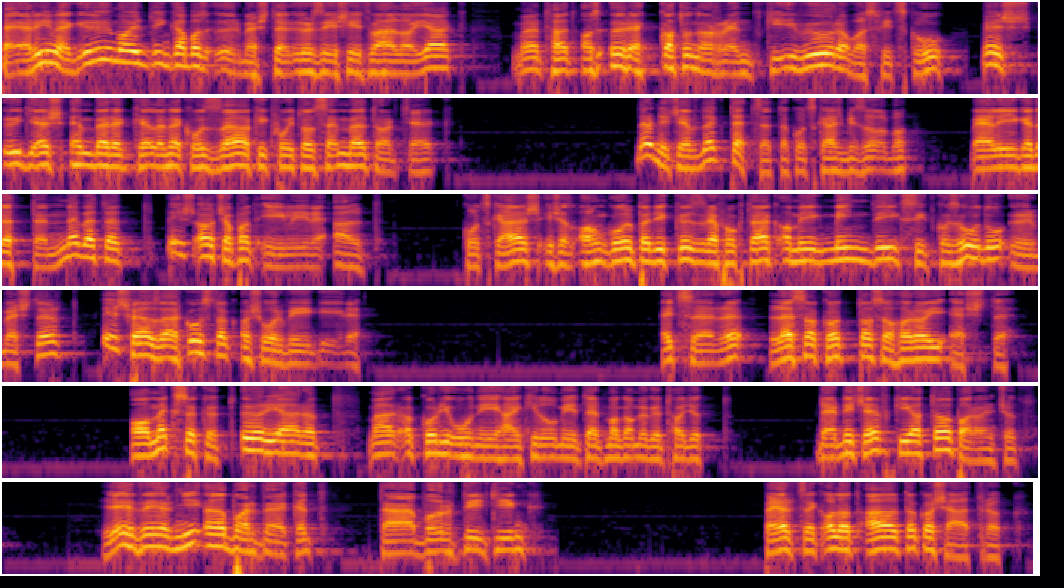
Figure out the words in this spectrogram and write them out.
Perry meg ő majd inkább az őrmester őrzését vállalják, mert hát az öreg katona rendkívül ravasz fickó, és ügyes emberek kellenek hozzá, akik folyton szemmel tartják. Dernicsevnek tetszett a kockás bizalma. Elégedetten nevetett, és a csapat élére állt. Kockás és az angol pedig közrefogták a még mindig szitkozódó őrmestert, és felzárkóztak a sor végére. Egyszerre leszakadt a szaharai este. A megszökött őrjárat már akkor jó néhány kilométert maga mögött hagyott. Dernicsev kiadta a parancsot. – Levérnyi a bardákat, tábortítjünk! Percek alatt álltak a sátrak.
